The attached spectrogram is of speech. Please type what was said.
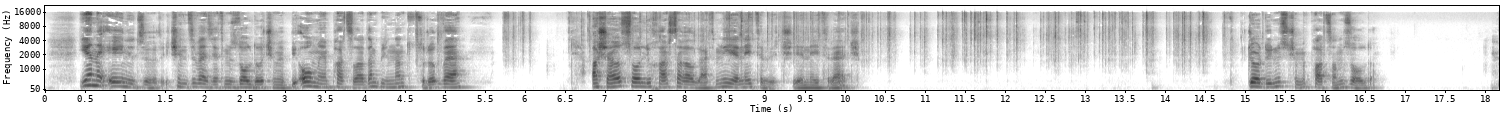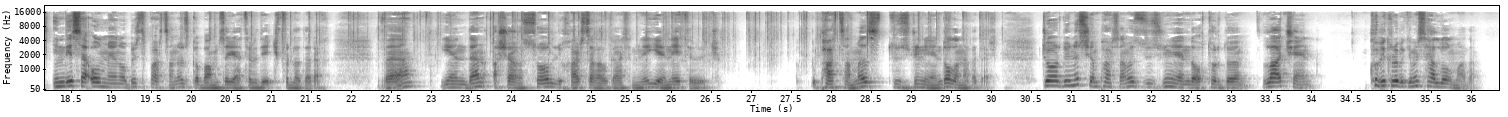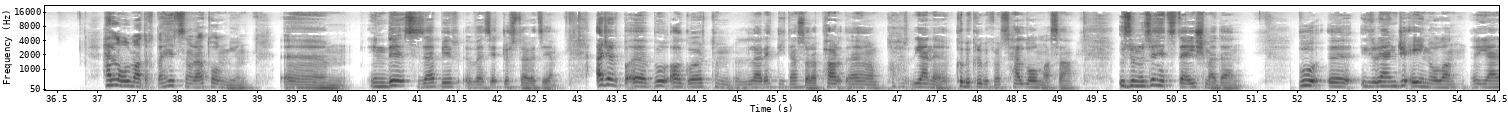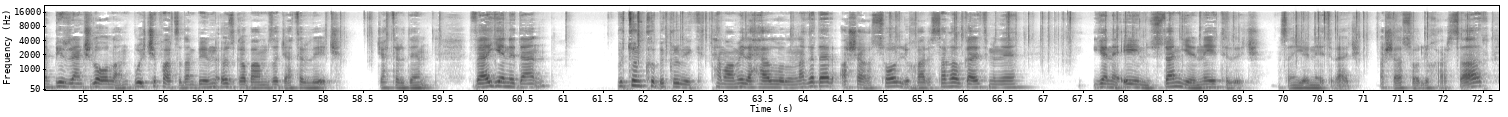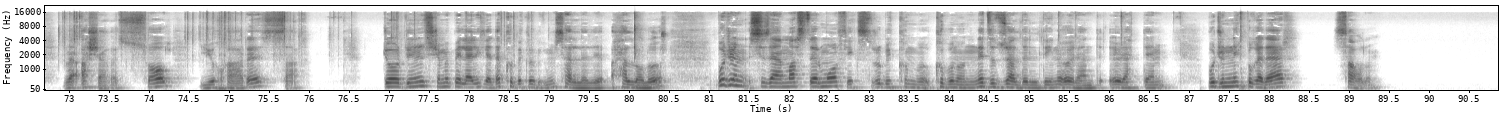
Yenə eyni cür ikinci vəziyyətimizdə olduğu kimi bir olmayan parçalardan birindən tuturuq və aşağı, sol, yuxarı sağ alqaritmini yerinə yetiririk. Yerinə yetirək. Gördüyünüz kimi parçamız oldu. İndi isə olmayan o bir parçanı öz qabağımıza gətirdik fırladaraq və yenidən aşağı, sol, yuxarı sağ alqaritmini yerinə yetiririk. Parçamız düzgün yerində olana qədər. Gördüyünüz kimi parçamız düzgün yerində oturdu. Lakin kubik rubikimiz həll olmadı. Həll olmadıqda heç narahat olmayın. Eee İndi sizə bir vəziyyət göstərəcəyəm. Əgər e, bu alqoritmləri etdikdən sonra par, e, par, yəni kubik rubikimiz həll olmasa, üzünüzü heç dəyişmədən bu e, rəngi eyni olan, ə, yəni bir rəngli olan bu iki parçadan birini öz qabağımıza gətiririk. Gətirdim və yenidən bütün kubik rubik tamamilə həll olana qədər aşağı, sol, yuxarı, sağ alqoritmini yenə eyni üzdən yerinə yetiririk. Məsələn, yerinə yetirək. Aşağı, sol, yuxarı, sağ və aşağı, sol, yuxarı, sağ. Gördüyünüz kimi beləliklə də kubik rubikimiz həll, olur. Bugün sizə Master Morphix Rubik kubunun necə düzəldildiyini öyrənd öyrətdim. Bugünlük bu qədər. Sağ olun.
